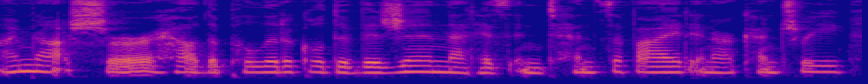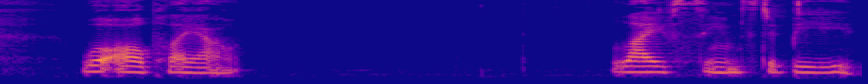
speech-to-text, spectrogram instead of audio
I'm not sure how the political division that has intensified in our country will all play out. Life seems to be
